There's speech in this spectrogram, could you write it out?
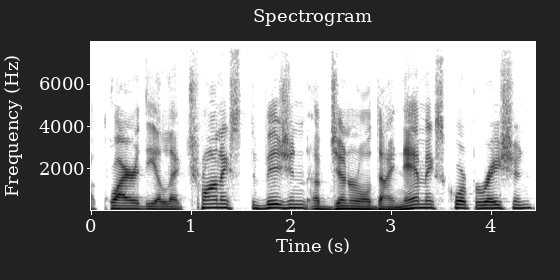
acquired the electronics division of General Dynamics Corporation.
